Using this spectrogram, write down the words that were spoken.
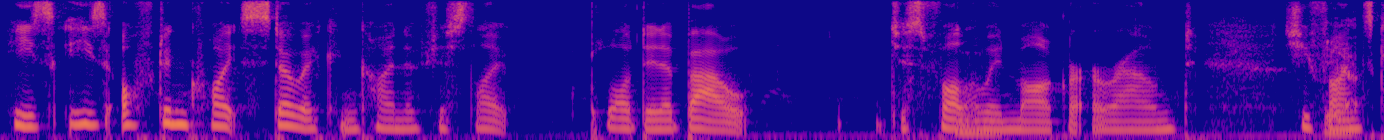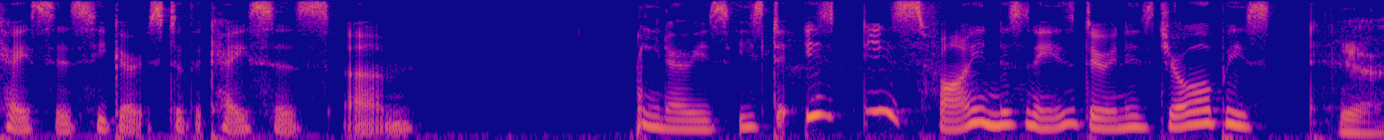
he's he's often quite stoic and kind of just like plodding about, just following Margaret around. She Hmm. Yeah. finds cases, he goes to the cases. Um, you know, he's he's he's he's fine, isn't he? He's doing his job. He's yeah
